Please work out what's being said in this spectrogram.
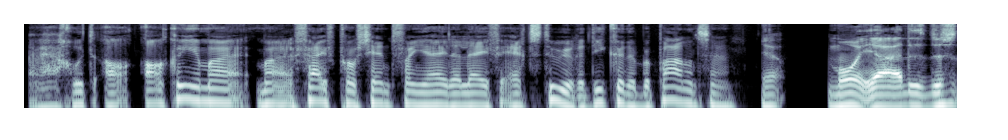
Maar ja, goed, al, al kun je maar, maar 5% van je hele leven echt sturen, die kunnen bepalend zijn. Mooi, ja. Dus, dus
